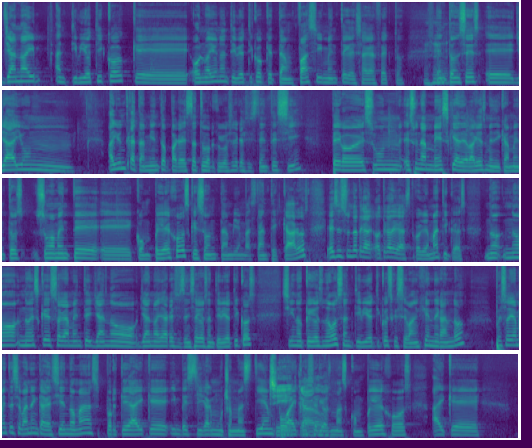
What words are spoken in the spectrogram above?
ya no hay antibiótico que, o no hay un antibiótico que tan fácilmente les haga efecto. Entonces, eh, ya hay un, hay un tratamiento para esta tuberculosis resistente, sí, pero es, un, es una mezcla de varios medicamentos sumamente eh, complejos que son también bastante caros. Esa es una tra- otra de las problemáticas. No, no, no es que solamente ya no, ya no haya resistencia a los antibióticos, sino que los nuevos antibióticos que se van generando, pues obviamente se van encareciendo más porque hay que investigar mucho más tiempo, Sí, hay que claro. hacerlos más complejos, hay que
